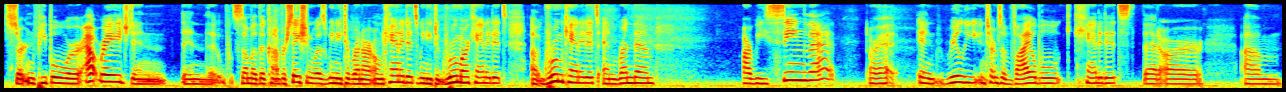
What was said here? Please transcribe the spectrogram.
certain people were outraged and. And some of the conversation was, we need to run our own candidates. We need to groom our candidates, uh, groom candidates, and run them. Are we seeing that, or in really in terms of viable candidates that are um,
